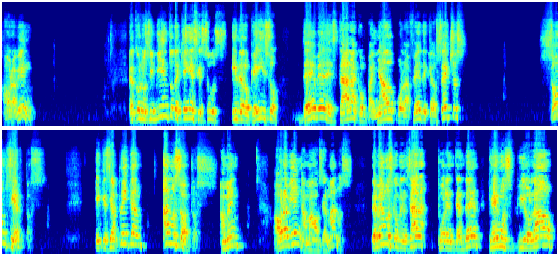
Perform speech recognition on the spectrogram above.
Ahora bien, el conocimiento de quién es Jesús y de lo que hizo debe de estar acompañado por la fe de que los hechos son ciertos y que se aplican a nosotros. Amén. Ahora bien, amados hermanos, debemos comenzar por entender que hemos violado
